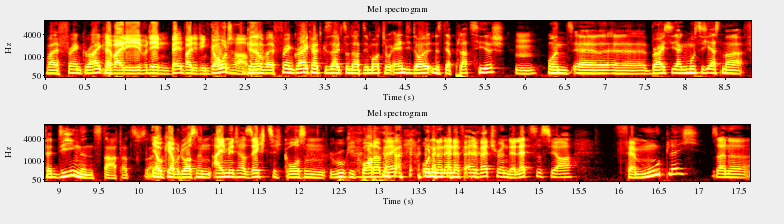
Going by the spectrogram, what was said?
Weil Frank Reich Ja, hat, weil die den, weil die den Goat haben. genau, weil Frank Reich hat gesagt, so nach dem Motto, Andy Dalton ist der Platzhirsch Mhm. und äh, äh, Bryce Young muss sich erstmal verdienen, Starter zu sein. Ja, okay, aber du hast einen 1,60 Meter großen Rookie-Quarterback und einen NFL-Veteran, der letztes Jahr vermutlich seine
